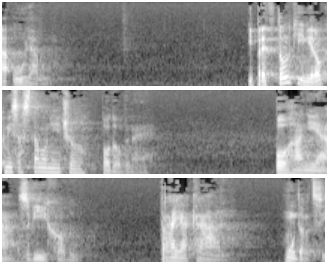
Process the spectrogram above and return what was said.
a úľavu. I pred toľkými rokmi sa stalo niečo podobné. Pohania z východu. Traja králi, mudrci,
